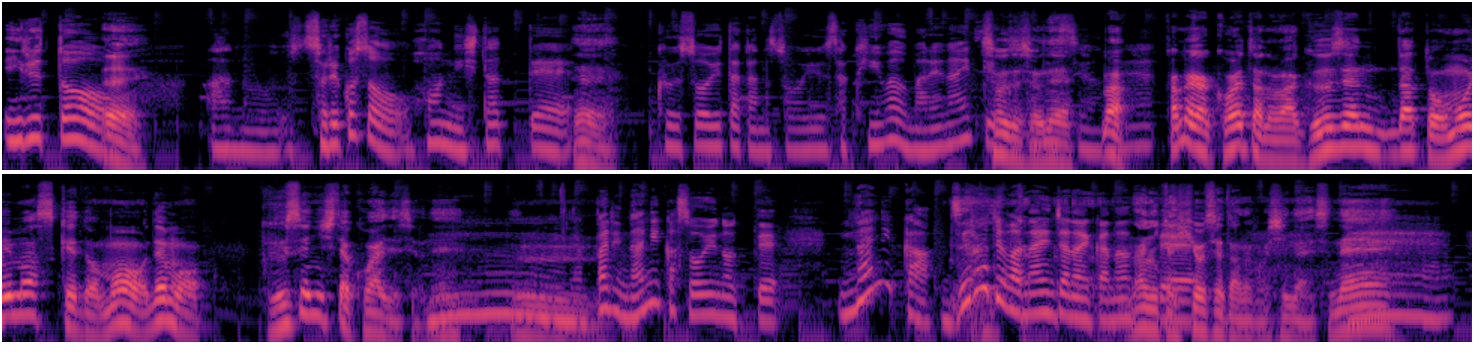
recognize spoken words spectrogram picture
いると、ええあのそれこそ本にしたって、えええ空想豊かなそういう作品は生まれないっていうそうですよね。よね。まあ亀が壊れたのは偶然だと思いますけどもでも偶然にしては怖いですよね。やっぱり何かそういうのって何かゼロではないんじゃないかなって。何か引き寄せたのかもしれないですね。ええ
